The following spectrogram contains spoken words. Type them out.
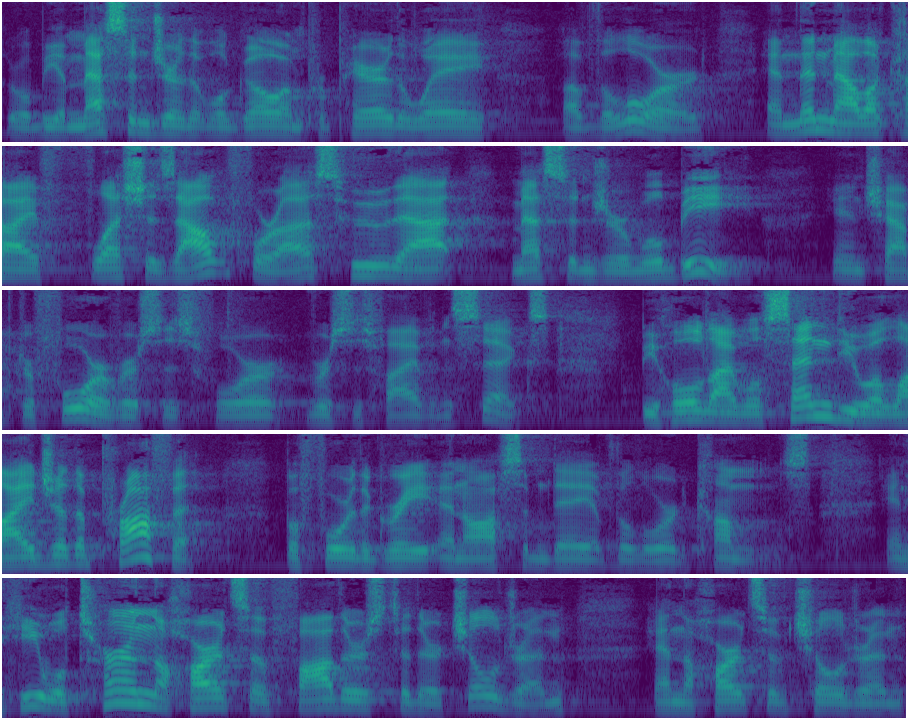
There will be a messenger that will go and prepare the way of the Lord. And then Malachi fleshes out for us who that messenger will be in chapter 4 verses 4 verses 5 and 6 Behold, I will send you Elijah the prophet before the great and awesome day of the Lord comes. And he will turn the hearts of fathers to their children, and the hearts of children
